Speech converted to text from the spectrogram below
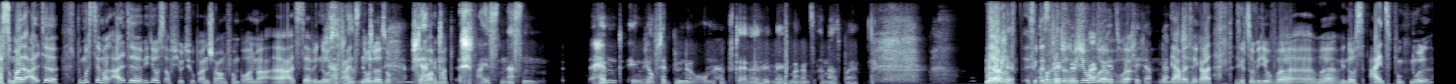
Hast du mal alte, du musst dir mal alte Videos auf YouTube anschauen von Bäumer, äh, als der Windows ja, 1.0 oder so beworben hat. Schweißnassen Hemd irgendwie auf der Bühne rumhüpft, ey. Da mir immer ganz anders bei. Ja, okay. es gibt, aber es wir, so ein Video, wo wo ab, ne? Ja, aber ist egal. Es gibt so ein Video, wo wo Windows 1.0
